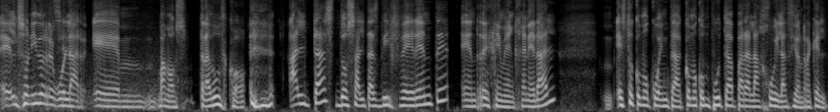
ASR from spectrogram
el sonido regular. Em, vamos, traduzco. altas, dos altas diferentes en régimen general. ¿Esto cómo cuenta, cómo computa para la jubilación, Raquel?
